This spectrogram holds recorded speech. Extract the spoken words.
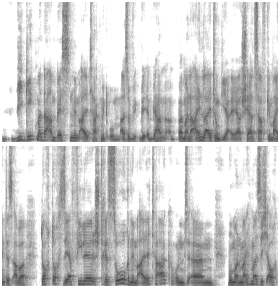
wie geht man da am besten mit dem Alltag mit um? Also wir, wir haben bei meiner Einleitung, die ja eher scherzhaft gemeint ist, aber doch doch sehr viele Stressoren im Alltag und ähm, wo man manchmal sich auch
